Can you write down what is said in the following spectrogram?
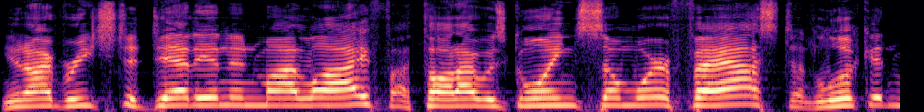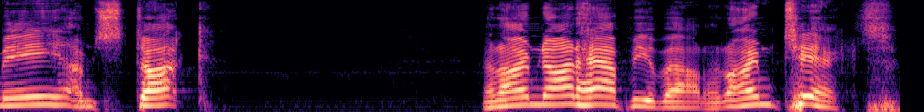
You know, I've reached a dead end in my life. I thought I was going somewhere fast, and look at me, I'm stuck. And I'm not happy about it. I'm ticked.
